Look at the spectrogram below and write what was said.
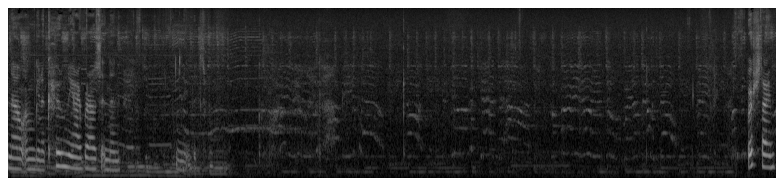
Now I'm gonna comb the eyebrows and then you know this one. First time.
